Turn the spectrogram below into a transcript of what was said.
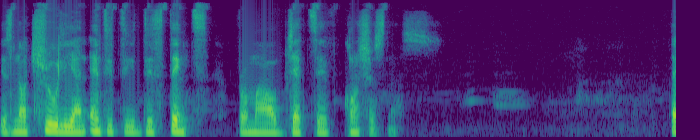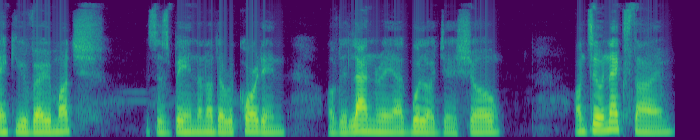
is not truly an entity distinct from our objective consciousness. Thank you very much. This has been another recording of the Lanre Agboloje show. Until next time,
